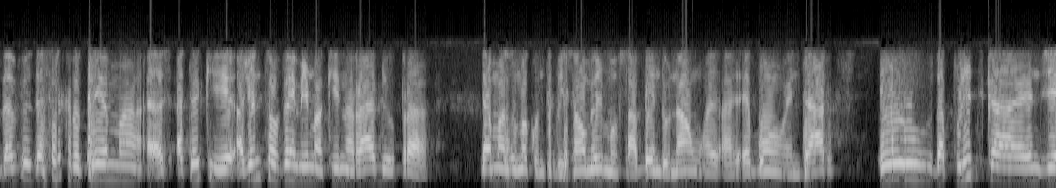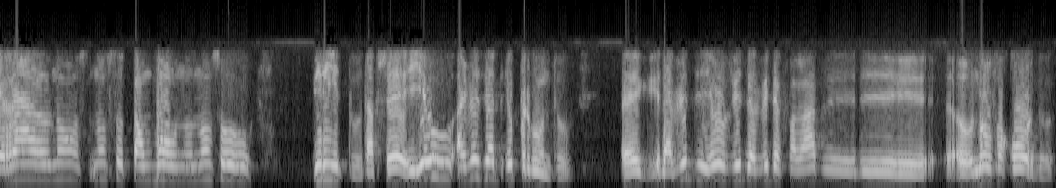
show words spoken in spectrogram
David, acerca do tema, até que a gente só vem mesmo aqui na rádio para dar mais uma contribuição, mesmo sabendo não, é, é bom entrar. Eu, da política em geral, não, não sou tão bom, não, não sou perito, tá? E eu, às vezes, eu, eu pergunto, David, eu ouvi David falar de, de o novo acordo.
